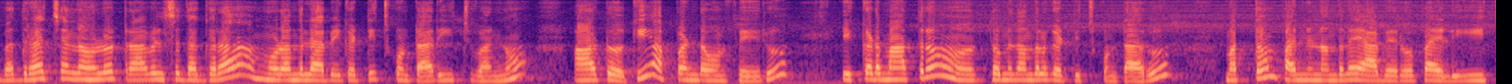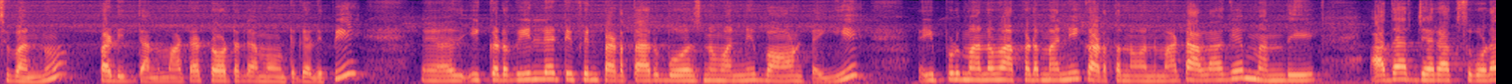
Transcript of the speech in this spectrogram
భద్రాచలంలో ట్రావెల్స్ దగ్గర మూడు వందల యాభై కట్టించుకుంటారు ఈచ్ వన్ ఆటోకి అప్ అండ్ డౌన్ ఫేరు. ఇక్కడ మాత్రం తొమ్మిది వందలు కట్టించుకుంటారు. మొత్తం పన్నెండు వందల యాభై రూపాయలు ఈచ్ వన్. పడిద్ది అనమాట టోటల్ అమౌంట్ కలిపి ఇక్కడ వీళ్ళే టిఫిన్ పెడతారు భోజనం అన్నీ బాగుంటాయి. ఇప్పుడు మనం అక్కడ మనీ కడుతున్నాం అనమాట అలాగే మంది ఆధార్ జెరాక్స్ కూడా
